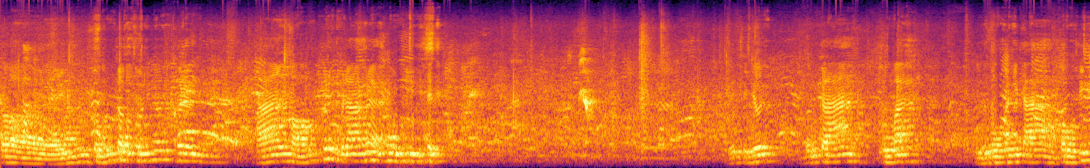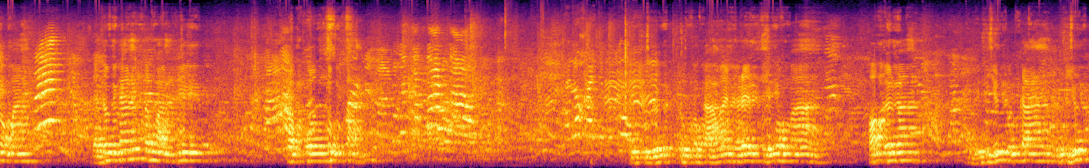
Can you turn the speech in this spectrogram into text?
ก็ยังสูงต่อศูนย์ครับครึ่ง ทางของครึ่งเวลาแรกคู่ที่สิบวิทยุทธ์ตรงกลางถูกปะอยู่วงบรรยากาโผล่ทิ้งออกมา แต่ดูไปข้างนี้จังหวะที่ครอบครัวสุขสันต์วิทยุทธถูกกลางให้เล่นเสียงออกมาพร้อมเดินมาวิทยุทธ์ตรงกลางวิทยุทธ์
